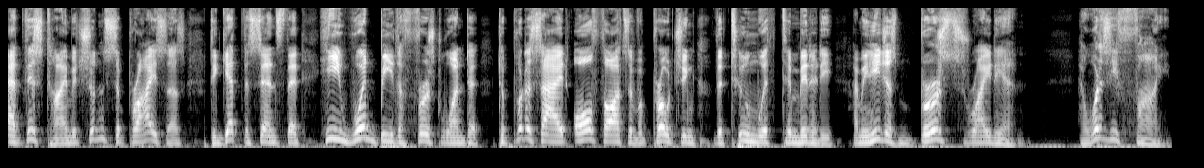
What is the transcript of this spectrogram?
at this time it shouldn't surprise us to get the sense that he would be the first one to, to put aside all thoughts of approaching the tomb with timidity. I mean, he just bursts right in. And what does he find?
